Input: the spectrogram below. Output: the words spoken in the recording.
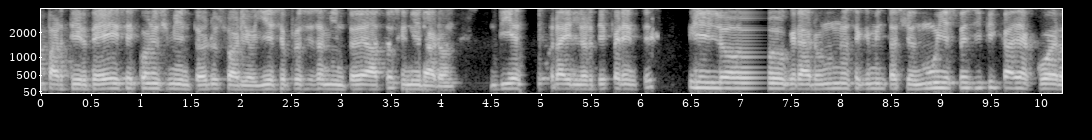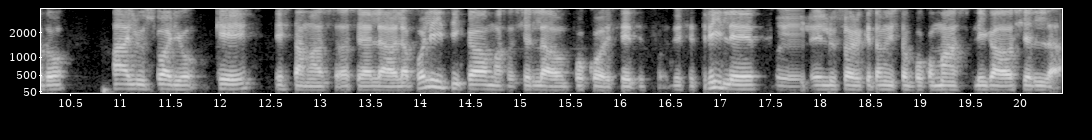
a partir de ese conocimiento del usuario y ese procesamiento de datos, generaron 10 trailers diferentes y lograron una segmentación muy específica de acuerdo al usuario que está más hacia el lado de la política, más hacia el lado un poco de ese, de ese thriller, el, usuario que también está un poco más ligado hacia la,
